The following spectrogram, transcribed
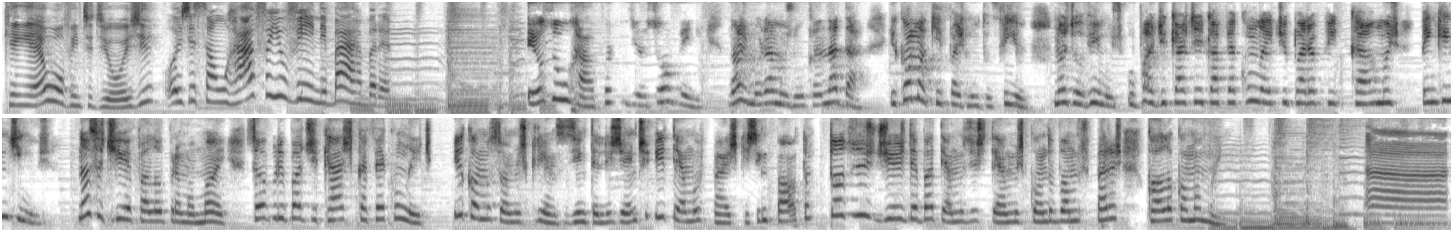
quem é o ouvinte de hoje? Hoje são o Rafa e o Vini, Bárbara. Eu sou o Rafa e eu sou o Vini. Nós moramos no Canadá e como aqui faz muito frio, nós ouvimos o podcast de café com leite para ficarmos bem quentinhos. Nossa tia falou para a mamãe sobre o podcast Café com Leite. E como somos crianças inteligentes e temos pais que se importam, todos os dias debatemos os temas quando vamos para a escola com a mamãe. Ah,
